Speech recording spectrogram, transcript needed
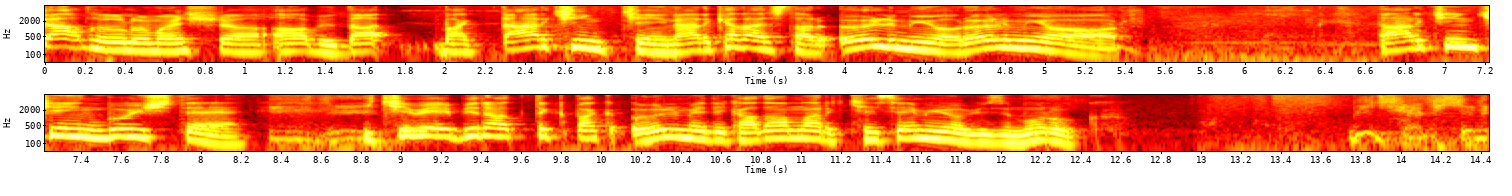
Yat oğlum aşağı. Abi da, bak Darkin Kane arkadaşlar ölmüyor ölmüyor. Darkin Kane bu işte. 2 ve 1 attık bak ölmedik adamlar kesemiyor bizi moruk. Biç hepsini.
